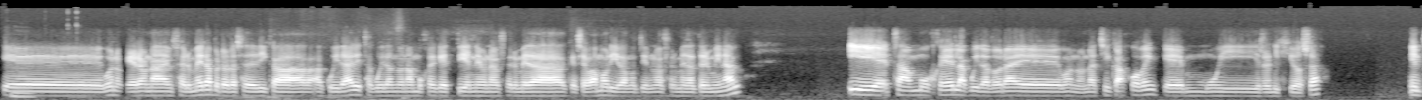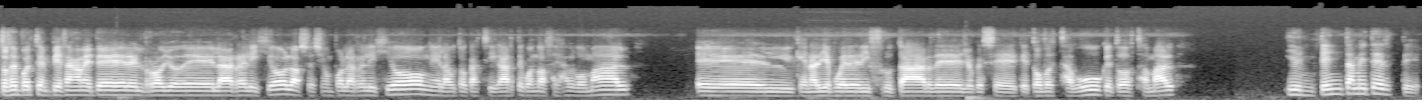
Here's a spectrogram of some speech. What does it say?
que, bueno, que era una enfermera, pero ahora se dedica a cuidar y está cuidando a una mujer que tiene una enfermedad que se va a morir, vamos, tiene una enfermedad terminal. Y esta mujer, la cuidadora, es, bueno, una chica joven que es muy religiosa. Entonces, pues te empiezan a meter el rollo de la religión, la obsesión por la religión, el autocastigarte cuando haces algo mal, el que nadie puede disfrutar de, yo qué sé, que todo es tabú, que todo está mal y intenta meterte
